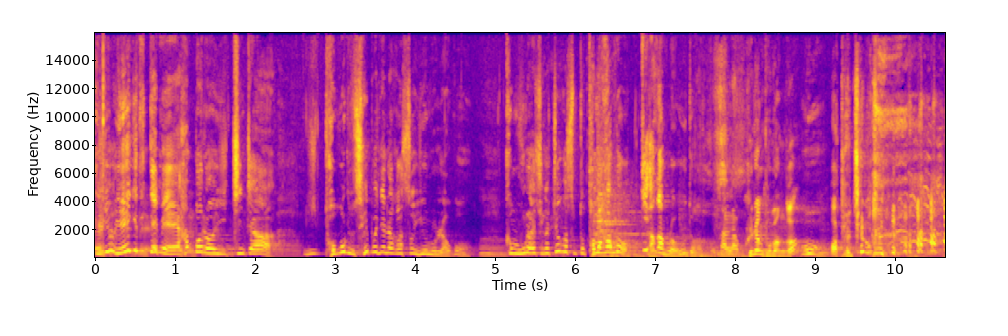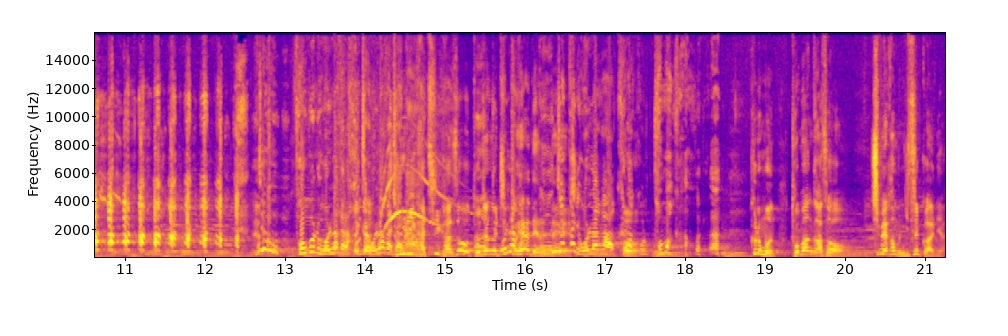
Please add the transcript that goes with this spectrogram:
이 얘기들 때문에 한 번은 이 진짜 이 법원에 세 번이나 갔어 이혼하려고. 그럼 우리 아저씨가 적었으면 또 도망가면 뛰어가면 어디 달라고. 그냥 도망가? 어. 아 대체로 저 법원에 올라가 한참 올라가잖아. 둘이 같이 가서 도장을 어, 찍고 올라가- 해야 되는데. 어, 잠깐 올라가. 그래갖고 어. 도망가. 그러면 도망가서 집에 가면 있을 거 아니야.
